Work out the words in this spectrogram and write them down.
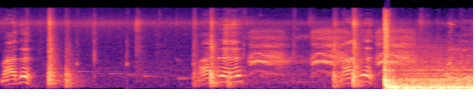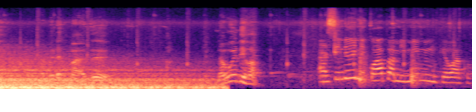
Madhe. Madhe. Napenda. Na wedi ha. Asi ndio niko hapa mimi mke wako.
